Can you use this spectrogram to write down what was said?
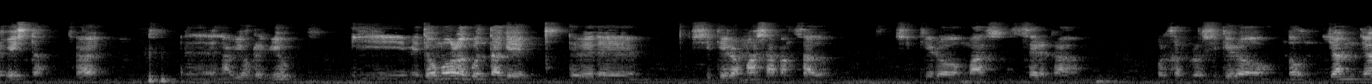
revista, ¿sabes? En, en, Avión Review. Y me tomo la cuenta que debe de, si quiero más avanzado, si quiero más cerca, por ejemplo, si quiero, no, ya, ya,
